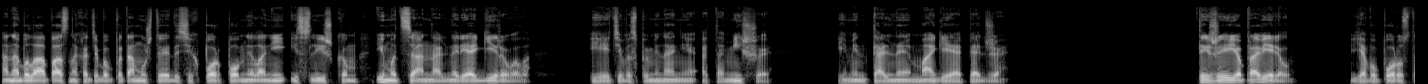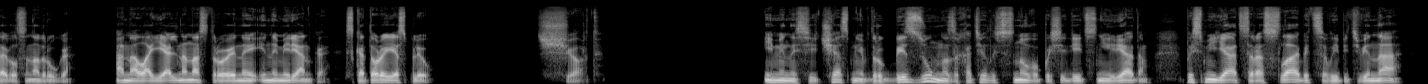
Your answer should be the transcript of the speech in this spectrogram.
Она была опасна хотя бы потому, что я до сих пор помнил о ней и слишком эмоционально реагировал — и эти воспоминания о Тамише, и ментальная магия опять же. «Ты же ее проверил!» Я в упор уставился на друга. «Она лояльно настроенная иномерянка, с которой я сплю». Чёрт. Именно сейчас мне вдруг безумно захотелось снова посидеть с ней рядом, посмеяться, расслабиться, выпить вина —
